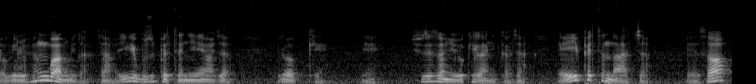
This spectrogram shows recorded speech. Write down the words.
여기를 횡보합니다. 자, 이게 무슨 패턴이에요? 자, 이렇게. 예, 추세선이 이렇게 가니까. 자, A 패턴 나왔죠. 그래서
